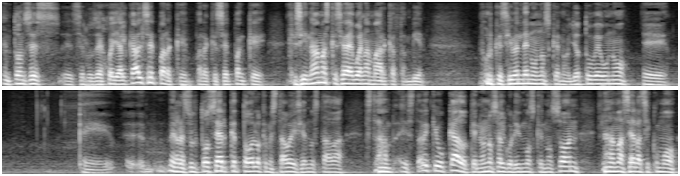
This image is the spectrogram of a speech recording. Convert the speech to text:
Entonces, eh, se los dejo ahí al calce para que, para que sepan que, que si nada más que sea de buena marca también. Porque si venden unos que no. Yo tuve uno eh, que me resultó ser que todo lo que me estaba diciendo estaba, estaba, estaba equivocado. Tenía unos algoritmos que no son. Nada más era así como,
